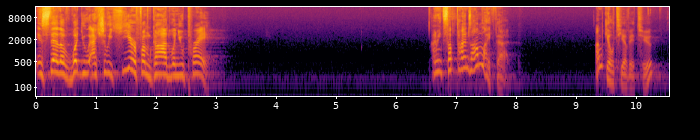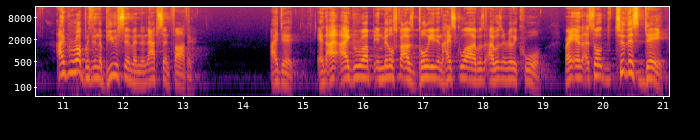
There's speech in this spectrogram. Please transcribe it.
instead of what you actually hear from God when you pray? I mean, sometimes I'm like that. I'm guilty of it too. I grew up with an abusive and an absent father. I did. And I, I grew up in middle school. I was bullied in high school. I, was, I wasn't really cool, right? And so to this day,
